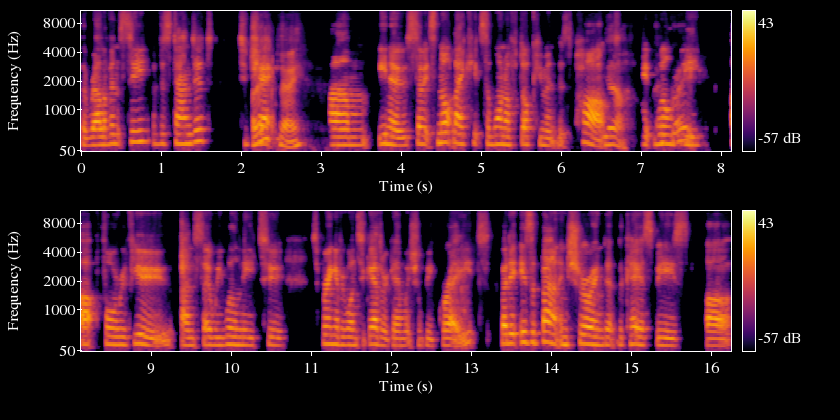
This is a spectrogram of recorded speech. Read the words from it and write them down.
the relevancy of the standard to check. Okay. Um, you know, so it's not like it's a one-off document that's parked. Yeah. It oh, will great. be up for review, and so we will need to to bring everyone together again, which will be great. But it is about ensuring that the KSBs are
